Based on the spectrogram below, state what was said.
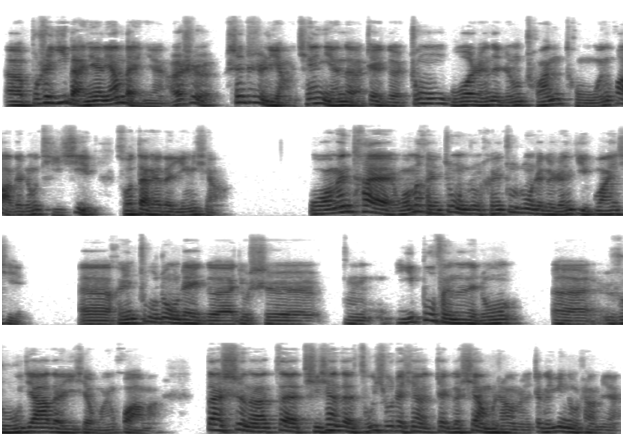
呃，不是一百年、两百年，而是甚至是两千年的这个中国人的这种传统文化的这种体系所带来的影响。我们太，我们很注重、很注重这个人际关系，呃，很注重这个就是嗯一部分的那种。呃，儒家的一些文化嘛，但是呢，在体现在足球这项这个项目上面，这个运动上面，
